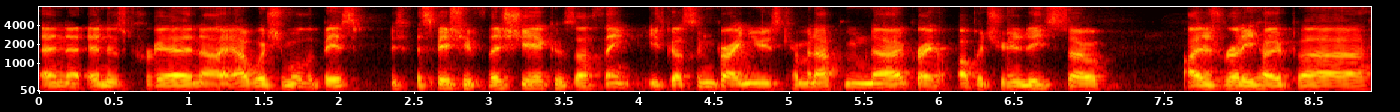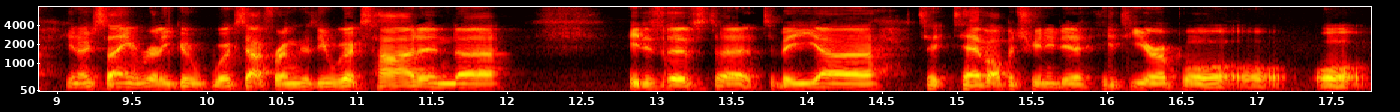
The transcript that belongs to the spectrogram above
in, in his career. And I, I, wish him all the best, especially for this year, because I think he's got some great news coming up and uh, great opportunities. So I just really hope, uh, you know, saying really good works out for him because he works hard and uh, he deserves to to be uh, to, to have opportunity to head to Europe or, or, or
